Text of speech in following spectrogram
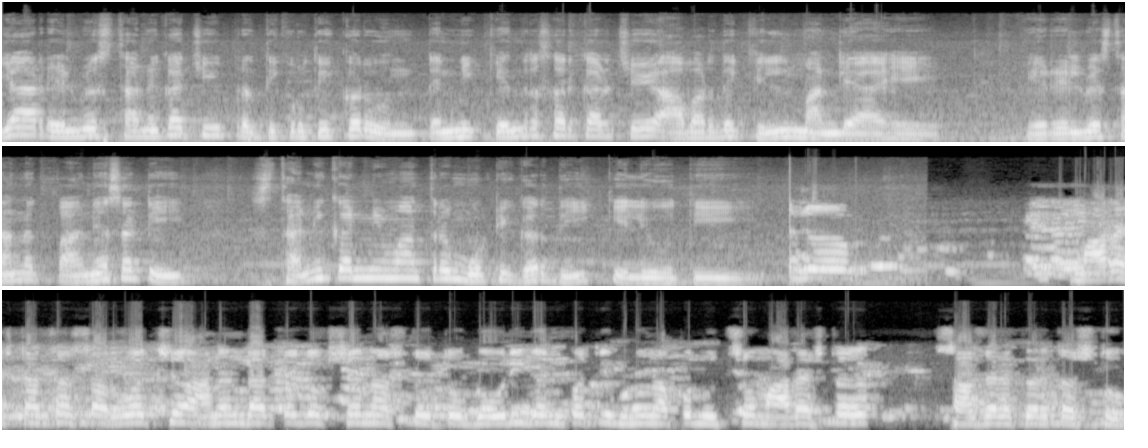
या रेल्वे स्थानकाची प्रतिकृती करून त्यांनी केंद्र सरकारचे आभार देखील मानले आहे. हे रेल्वे स्थानक पाहण्यासाठी स्थानिकांनी मात्र मोठी गर्दी केली होती. महाराष्ट्राचा सर्वोच्च आनंदाचा जो क्षण असतो तो गौरी गणपती म्हणून आपण उत्सव महाराष्ट्र साजरा करत असतो.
